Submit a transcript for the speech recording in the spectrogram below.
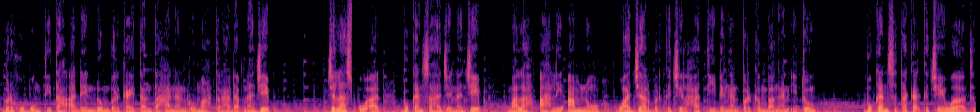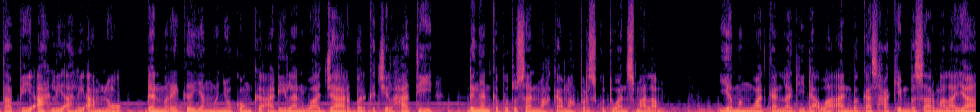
berhubung titah adendum berkaitan tahanan rumah terhadap Najib. Jelas Puad, bukan sahaja Najib, malah ahli AMNO wajar berkecil hati dengan perkembangan itu. Bukan setakat kecewa tetapi ahli-ahli AMNO dan mereka yang menyokong keadilan wajar berkecil hati dengan keputusan Mahkamah Persekutuan semalam ia menguatkan lagi dakwaan bekas Hakim Besar Malaya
